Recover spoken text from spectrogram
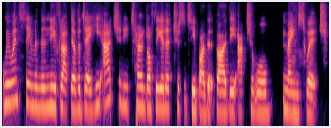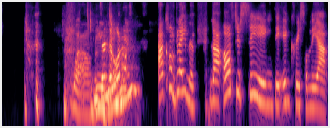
we went to see him in the new flat the other day he actually turned off the electricity by the by the actual main switch Wow. Turned it on or i can't blame him like after seeing the increase on the app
